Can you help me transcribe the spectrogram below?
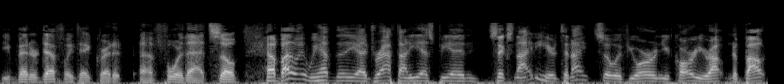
you better definitely take credit uh, for that. So, uh, by the way, we have the uh, draft on ESPN 690 here tonight. So if you are in your car, you're out and about,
